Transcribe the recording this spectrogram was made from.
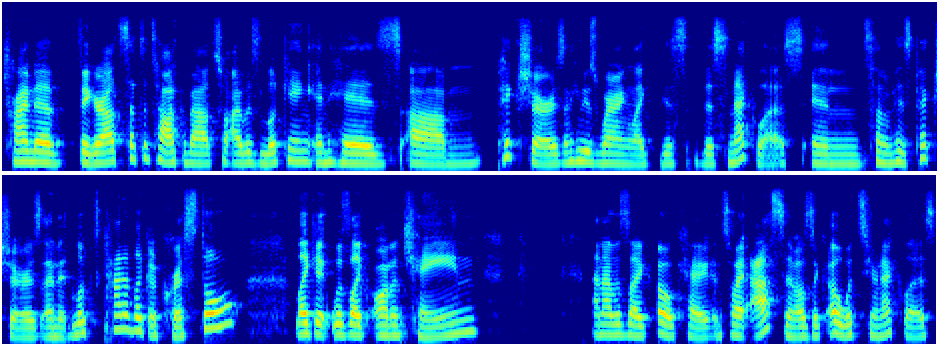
trying to figure out stuff to talk about so i was looking in his um pictures and he was wearing like this this necklace in some of his pictures and it looked kind of like a crystal like it was like on a chain and I was like, okay. And so I asked him, I was like, oh, what's your necklace?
